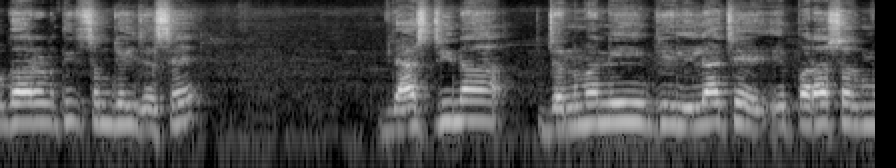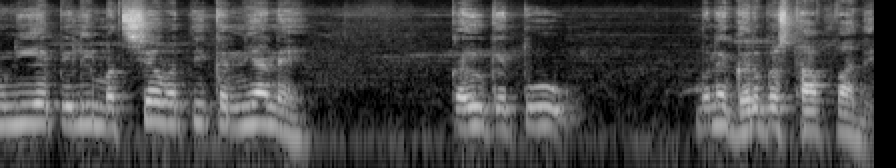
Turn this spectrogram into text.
ઉદાહરણથી જ સમજાઈ જશે. વ્યાસજીના જન્મની જે લીલા છે એ પરાશર મુનિએ પેલી મત્સ્યવતી કન્યાને કહ્યું કે તું મને ગર્ભ સ્થાપવા દે.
